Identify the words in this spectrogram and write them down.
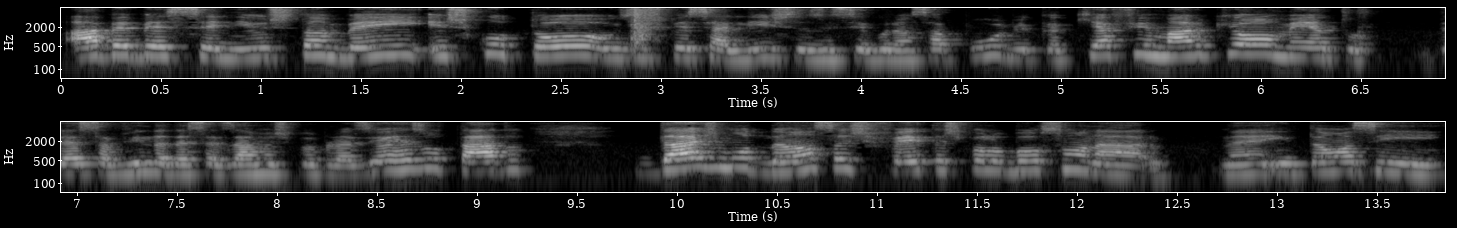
a BBC News também escutou os especialistas em segurança pública que afirmaram que o aumento dessa vinda dessas armas para o Brasil é resultado das mudanças feitas pelo Bolsonaro. Né? Então, assim,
